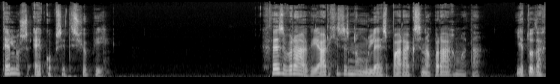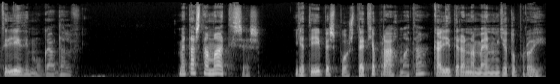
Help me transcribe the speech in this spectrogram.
Τέλος έκοψε τη σιωπή. Χθες βράδυ άρχιζες να μου λες παράξενα πράγματα για το δαχτυλίδι μου, Γκάνταλφ. Μετά σταμάτησες, γιατί είπες πως τέτοια πράγματα καλύτερα να μένουν για το πρωί.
